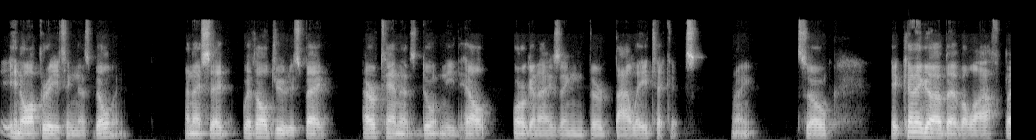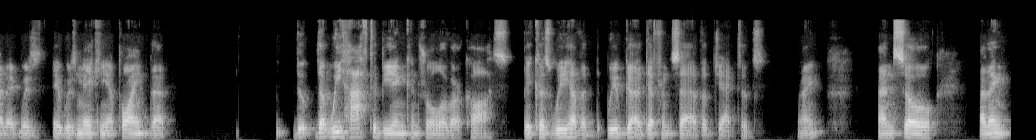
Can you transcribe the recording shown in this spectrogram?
in operating this building. And I said, with all due respect, our tenants don't need help organizing their ballet tickets, right? So it kind of got a bit of a laugh, but it was it was making a point that th that we have to be in control of our costs because we have a we've got a different set of objectives, right? And so I think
